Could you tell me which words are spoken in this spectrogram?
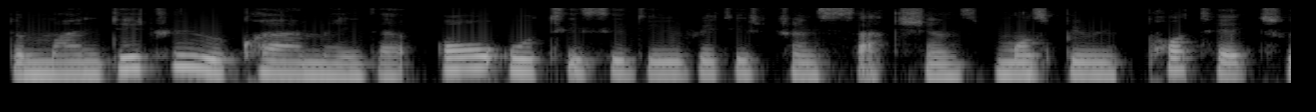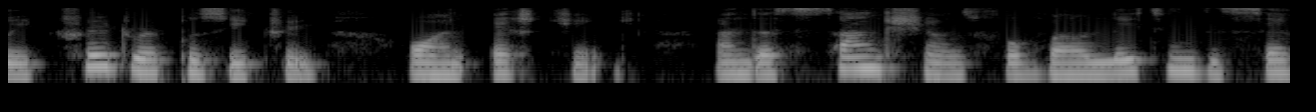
the mandatory requirement that all OTC derivatives transactions must be reported to a trade repository or an exchange, and the sanctions for violating the SEC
